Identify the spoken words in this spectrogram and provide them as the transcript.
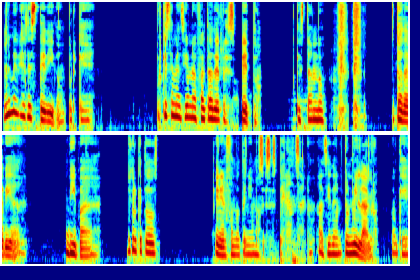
no me había despedido porque porque se me hacía una falta de respeto que estando todavía viva. Yo creo que todos en el fondo teníamos esa esperanza, ¿no? Así de, un milagro, aunque,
